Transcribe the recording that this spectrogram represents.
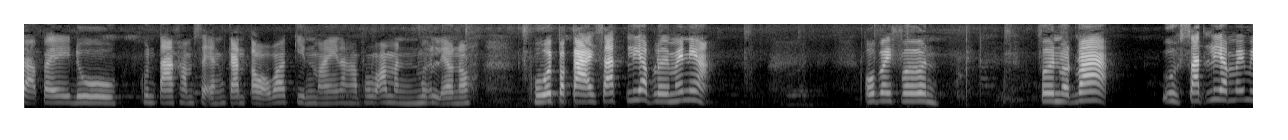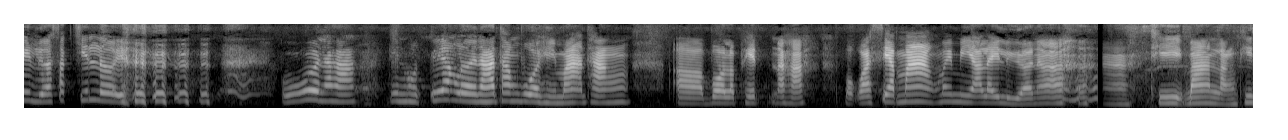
จะไปดูคุณตาคำแสนกันต่อว่ากินไหมนะคะ เพราะว่ามันมืดแล้วเนาะ โอ้ยประกายซัดเรียบเลยไหมเนี่ย โอ้ใบเฟิร์น เฟิร์นบอกว่าอู้ซัดเรียบไม่มีเหลือสักชิ้นเลยโอ้นะคะ กินหมดเกลี้ยงเลยนะทั้งบัวหิมะทั้งอบอระเพ็ดนะคะ บอกว่าเสียบมากไม่มีอะไรเหลือนะคะที่บ้านหลังที่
